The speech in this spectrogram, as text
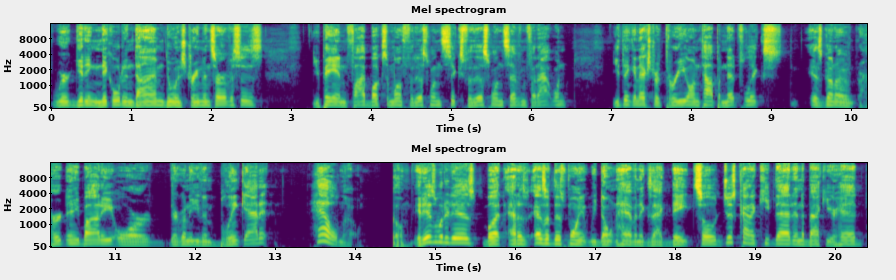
we're getting nickel and dime doing streaming services, you're paying 5 bucks a month for this one, 6 for this one, 7 for that one you think an extra three on top of Netflix is going to hurt anybody or they're going to even blink at it? Hell no. So it is what it is, but as, as of this point, we don't have an exact date. So just kind of keep that in the back of your head.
